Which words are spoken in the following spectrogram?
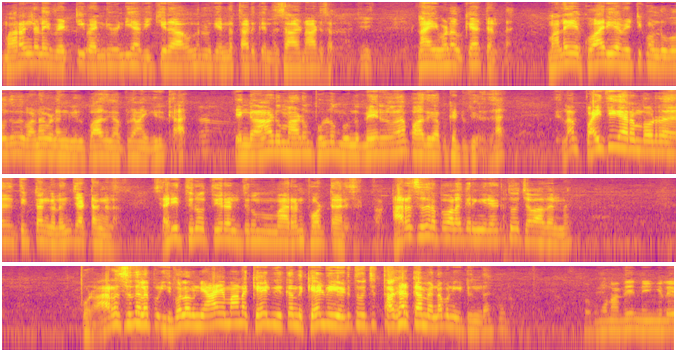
மரங்களை வெட்டி வண்டி வண்டியா விற்கிற அவங்களுக்கு என்ன தடுக்க இந்த சா- நாடு சட்டம் நான் இவ்வளவு கேட்டல மலையை குவாரியா வெட்டி கொண்டு போது வனவிலங்குகள் பாதுகாப்பு தான் இருக்கா? எங்க ஆடு மாடும் புல்லும் புண்ணு மேலாம் பாதுகாப்பு கெட்டு போயிருதா? இதெல்லாம் பைத்தியகாரம் போடுற திட்டங்களும் சட்டங்களும். சரி திரு தீரன் திருமாறன் போட்டாரு சட்டம். அரசு தரப்பு வழக்கறிஞர் எடுத்து வச்ச வாதம் என்ன? ஒரு அரசு தரப்பு இவ்வளவு நியாயமான கேள்வி இருக்கு அந்த கேள்வியை எடுத்து வச்சு தகர்க்காம என்ன பண்ணிட்டு இருந்தேன் மூணாவது நீங்களே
